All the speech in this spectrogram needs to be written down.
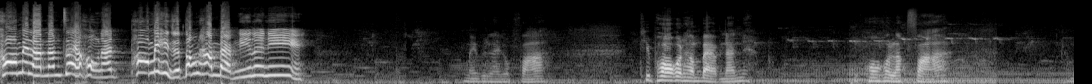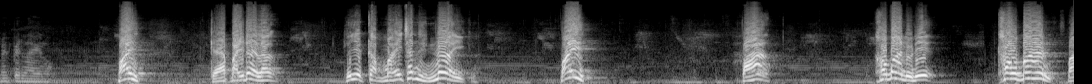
พ่อไม่รับน้ำใจของนัดพ่อไม่เห็นจะต้องทำแบบนี้เลยนี่ ไม่เป็นไรหรอกฟ้า ที่พ่อเขาทำแบบนั้นเนี่ยพ่อเขารักฟ้า ไม่เป็นไรหรอก ไป แกไปได้แล้ว แล้วอย่ากลับมาให้ฉันเห็นหน้าอีก ไป ป้า เข้าบ้านเดี๋ยวนี้ เข้าบ้าน ไป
